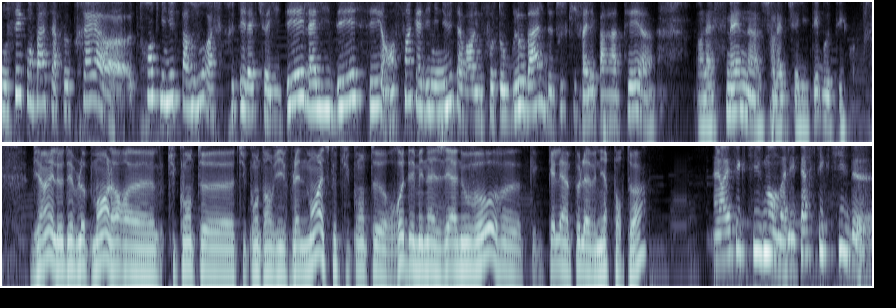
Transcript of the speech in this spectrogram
On sait qu'on passe à peu près euh, 30 minutes par jour à scruter l'actualité. Là, l'idée, c'est en 5 à 10 minutes avoir une photo globale de tout ce qu'il fallait pas rater euh, dans la semaine euh, sur l'actualité beauté. Quoi. Bien, et le développement, alors euh, tu comptes euh, tu comptes en vivre pleinement? Est-ce que tu comptes euh, redéménager à nouveau? Euh, que- Quel est un peu l'avenir pour toi? Alors effectivement, bah, les perspectives de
